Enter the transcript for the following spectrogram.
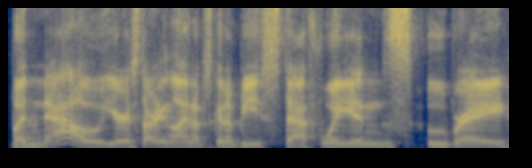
But now your starting lineup's going to be Steph, Wiggins, Oubre,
